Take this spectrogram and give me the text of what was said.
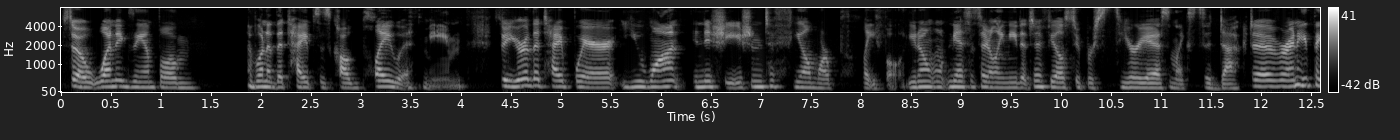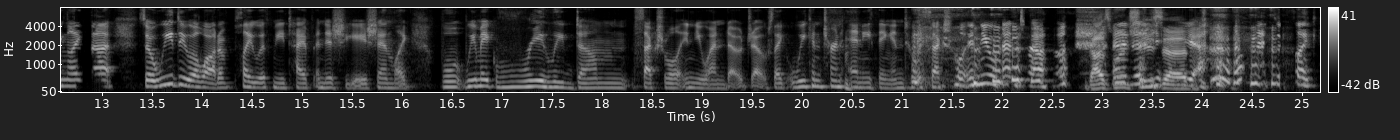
So, one example one of the types is called play with me. So you're the type where you want initiation to feel more playful. You don't necessarily need it to feel super serious and like seductive or anything like that. So we do a lot of play with me type initiation. Like we'll, we make really dumb sexual innuendo jokes. Like we can turn anything into a sexual innuendo. That's what she said. Yeah. it's like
